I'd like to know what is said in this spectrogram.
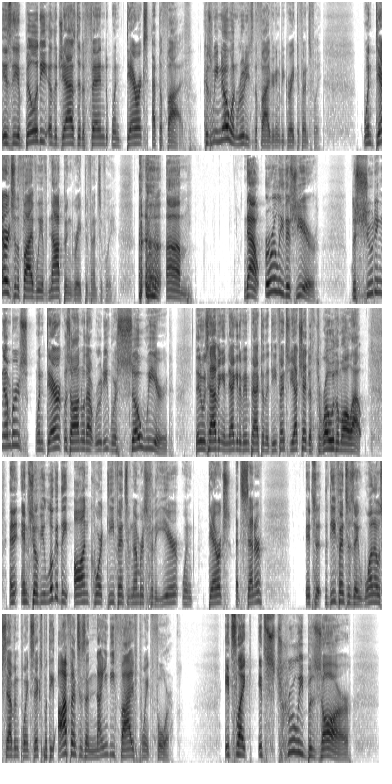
is the ability of the Jazz to defend when Derrick's at the five. Because we know when Rudy's the five, you're going to be great defensively. When Derrick's at the five, we have not been great defensively. um, now, early this year, the shooting numbers when Derrick was on without Rudy were so weird that it was having a negative impact on the defense. You actually had to throw them all out. And, and so if you look at the on court defensive numbers for the year when Derrick's at center, it's a, the defense is a 107.6, but the offense is a 95.4. It's like, it's truly bizarre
